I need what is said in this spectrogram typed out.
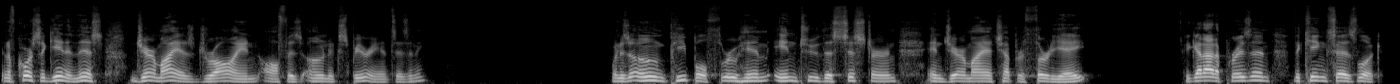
And of course, again, in this, Jeremiah is drawing off his own experience, isn't he? When his own people threw him into the cistern in Jeremiah chapter 38, he got out of prison. The king says, Look,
